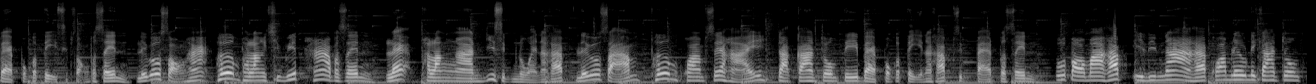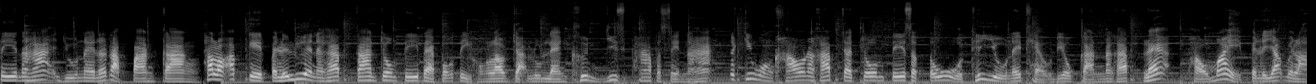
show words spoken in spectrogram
แบบปกติ 12%เลเวล2ฮะ เพิ่มพลังชีวิต 5%และพลังงาน 20 หน่วยนะครับ เลเวล3เพิ่มความเสียหายจากการโจมตีแบบปกตินะครับ 18%ตัวต่อมาครับอีลิน่าครับ ความเร็วในการโจมตีนะฮะ อยู่ในระดับปานกลาง ถ้าเราอัปเกรดไปเรื่อยๆนะครับ การโจมตีแบบปกติของเราจะรุนแรงขึ้น 25%นะฮะ สกิลของเขานะครับ จะโจมตีศัตรูที่อยู่ในแถวเดียวกันนะครับ และเผาไหม้เป็นระยะเวลา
